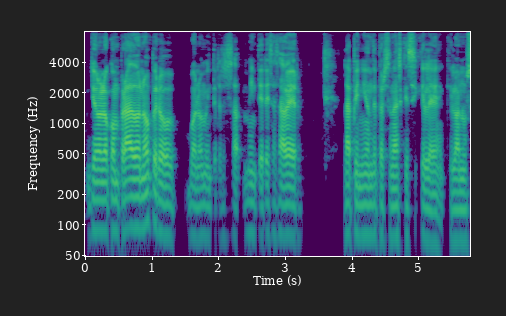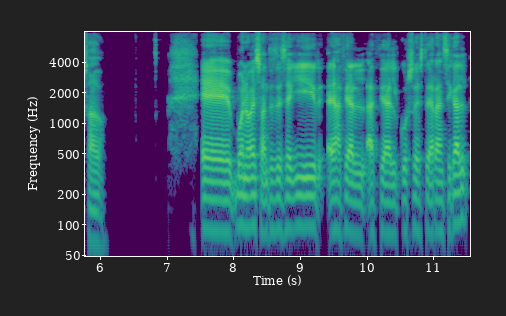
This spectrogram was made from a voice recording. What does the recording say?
yo no lo he comprado, ¿no? Pero bueno, me interesa, me interesa saber la opinión de personas que sí que, lo han usado. Eh, bueno, eso, antes de seguir hacia el, hacia el curso este de Ransical,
